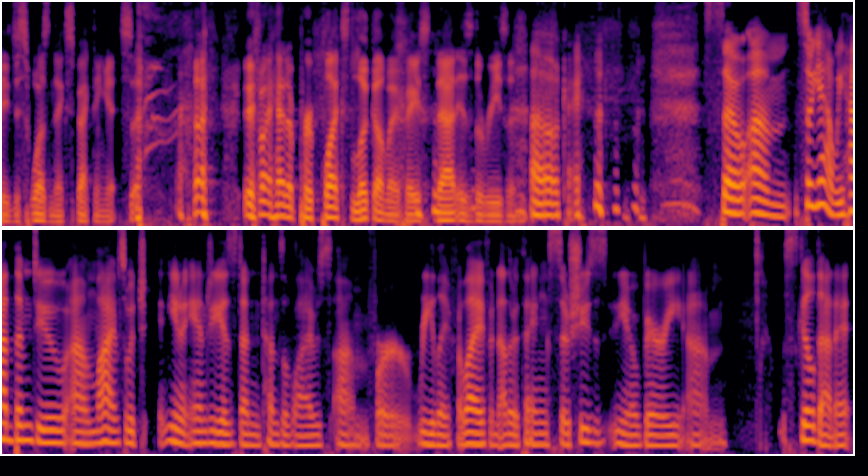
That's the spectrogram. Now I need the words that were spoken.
I just wasn't expecting it. So if I had a perplexed look on my face, that is the reason. Oh, okay. so, um, so yeah, we had them do um, lives, which you know Angie has done tons of lives um, for Relay for Life and other things. So she's you know very um, skilled at it.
